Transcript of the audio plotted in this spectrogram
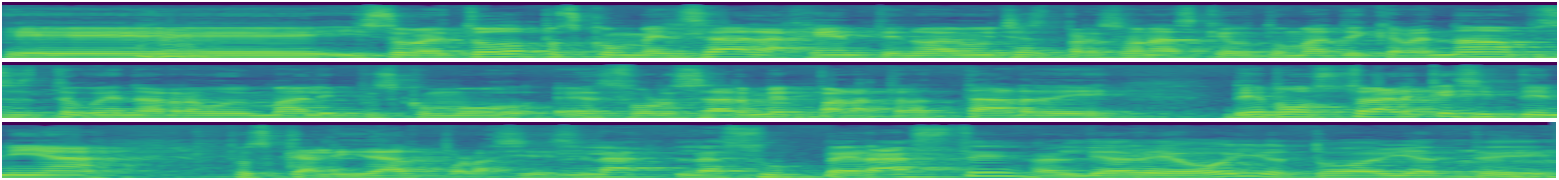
Eh, y sobre todo, pues convencer a la gente, ¿no? Hay muchas personas que automáticamente, no, pues este güey narra muy mal. Y pues como esforzarme para tratar de demostrar que sí tenía, pues calidad, por así decirlo. ¿La, la superaste al día de hoy o todavía te,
